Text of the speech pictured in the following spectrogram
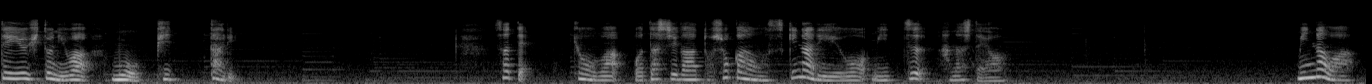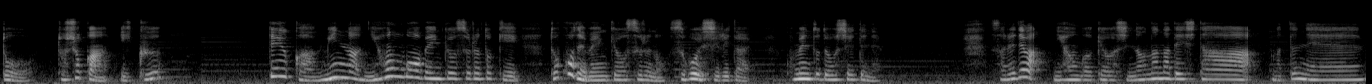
ていう人にはもうぴったり。さて今日は私が図書館を好きな理由を3つ話したよ。みんなはどう？図書館行く？っていうかみんな日本語を勉強する時どこで勉強するの？すごい知りたい。コメントで教えてね。それでは日本語教師のナナでした。またね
